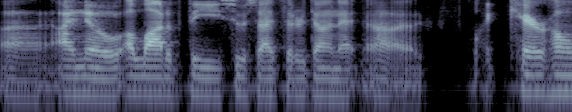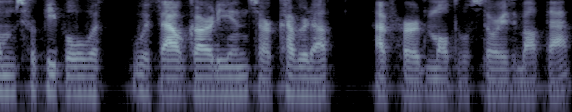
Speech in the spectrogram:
Uh, I know a lot of the suicides that are done at uh, like care homes for people with without guardians are covered up. I've heard multiple stories about that.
